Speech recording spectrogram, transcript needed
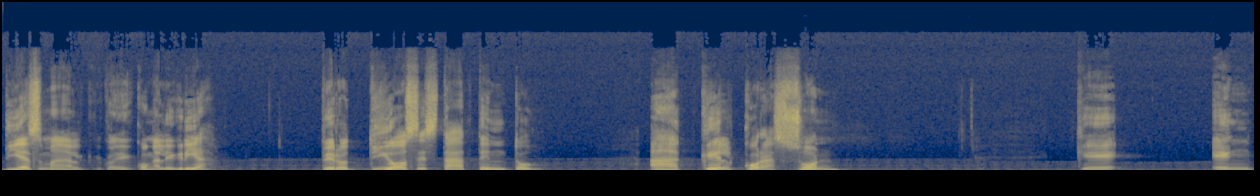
diezma eh, con alegría, pero Dios está atento a aquel corazón que en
